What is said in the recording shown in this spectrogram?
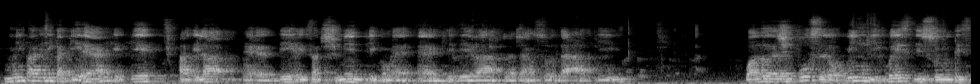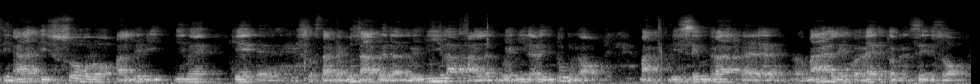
Mi pare di capire anche che al di là eh, dei risarcimenti come eh, chiedeva la Gian Soldati, qualora ci fossero, quindi questi sono destinati solo alle vittime che eh, sono state accusate dal 2000 al 2021, ma vi sembra eh, normale, corretto, nel senso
